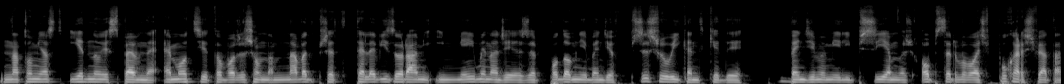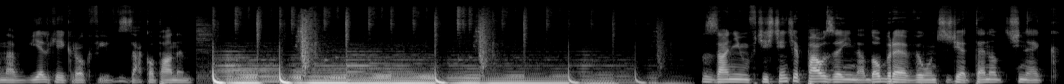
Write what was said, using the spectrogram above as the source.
natomiast jedno jest pewne, emocje towarzyszą nam nawet przed telewizorami i miejmy nadzieję, że podobnie będzie w przyszły weekend, kiedy będziemy mieli przyjemność obserwować Puchar Świata na Wielkiej Krokwi w Zakopanem. Zanim wciśniecie pauzę i na dobre wyłączycie ten odcinek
